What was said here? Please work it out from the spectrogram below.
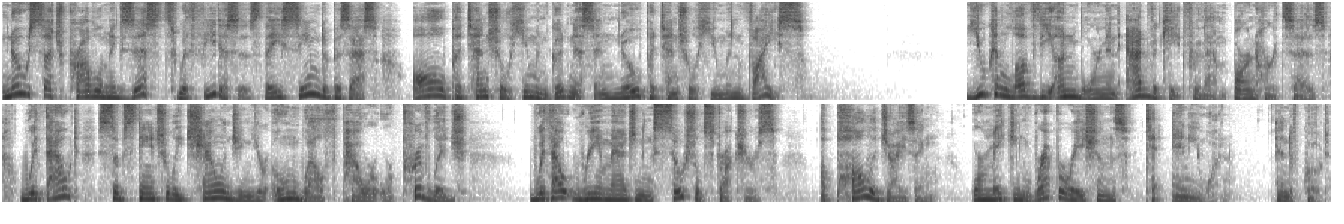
no such problem exists with fetuses. They seem to possess all potential human goodness and no potential human vice. You can love the unborn and advocate for them, Barnhart says, without substantially challenging your own wealth, power, or privilege, without reimagining social structures, apologizing, or making reparations to anyone. End of quote.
